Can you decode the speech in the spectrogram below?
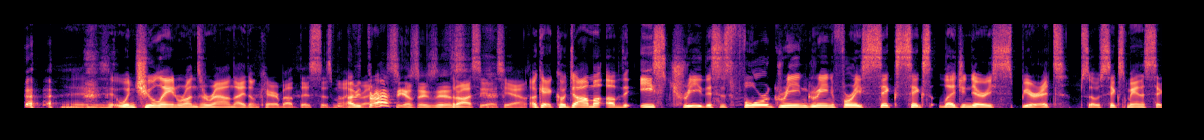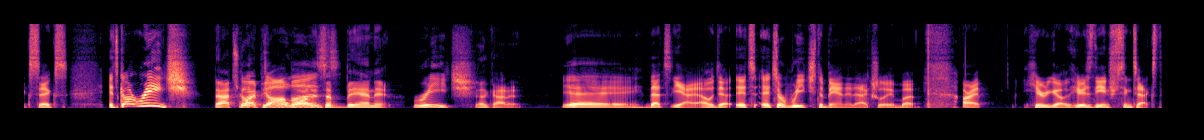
When Chulane runs around, I don't care about this as much. I mean, right? Thrasios exists. Thrasios, yeah. Okay, Kodama of the East Tree. This is four green green for a 6 6 legendary spirit. So six mana, 6 6. It's got reach. That's why people wanted Kodamas. to ban it. Reach. I got it. Yay. That's, yeah, I would, it's, it's a reach to ban it, actually. But, all right. Here we go. Here's the interesting text.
